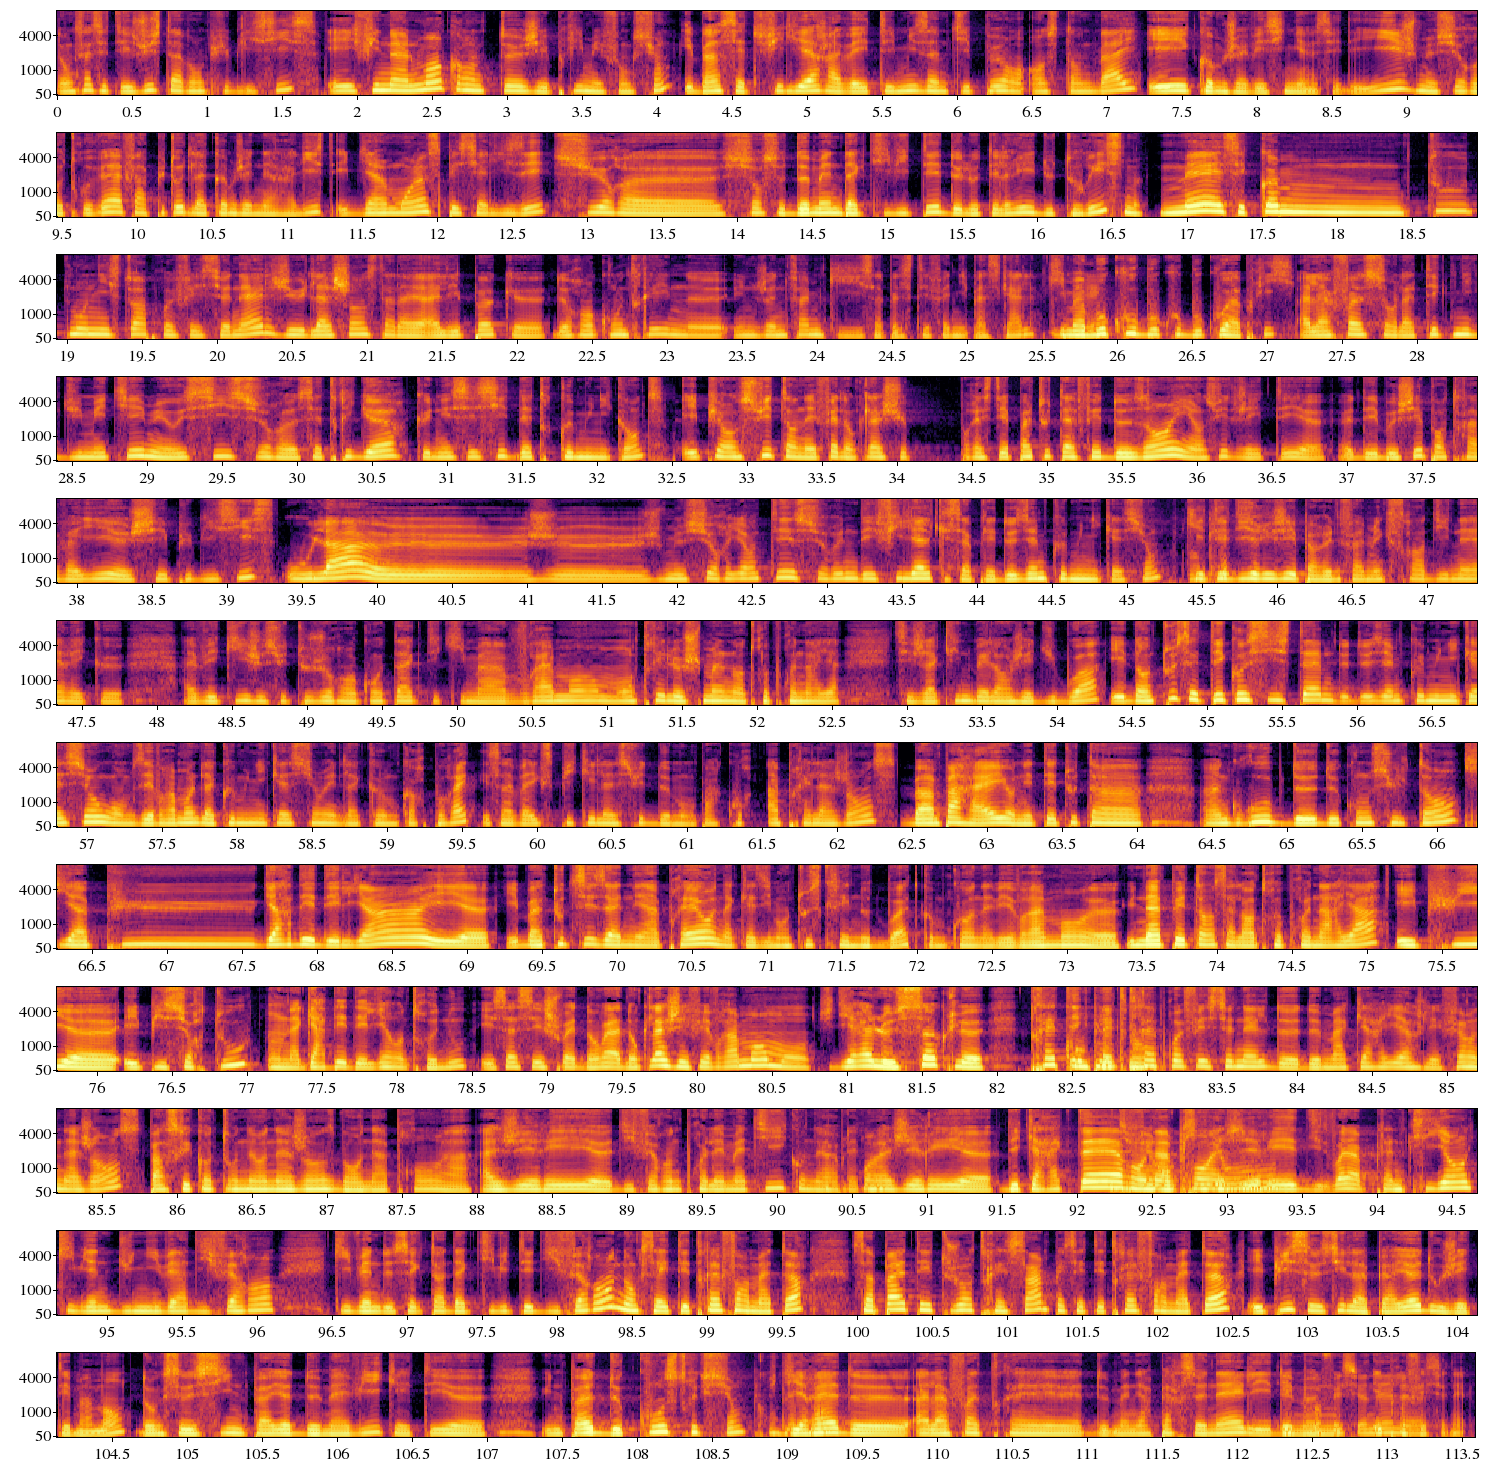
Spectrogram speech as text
Donc ça, c'était juste avant Publicis. Et finalement, quand euh, j'ai pris mes fonctions, et eh ben, cette filière avait été mise un petit peu en, stand-by. Et comme j'avais signé un CDI, je me suis retrouvée à faire plutôt de la com généraliste et bien moins spécialisée sur, euh, sur ce domaine d'activité de l'hôtellerie et du tourisme. Mais c'est comme toute mon histoire professionnelle, j'ai eu de la chance à l'époque euh, de rencontrer une, une, jeune femme qui s'appelle Stéphanie Pascal, qui m'a beaucoup, beaucoup, beaucoup appris, à la fois sur la technique du métier, mais aussi sur euh, cette rigueur que nécessite d'être communicante. Et puis ensuite, en effet, donc là, je suis restais pas tout à fait deux ans et ensuite j'ai été euh, débauchée pour travailler euh, chez Publicis où là euh, je, je, me suis orientée sur une des filiales qui s'appelait Deuxième Communication qui était dirigée par une femme extraordinaire et que avec qui je suis toujours en contact et qui m'a vraiment montré le chemin de l'entrepreneuriat c'est Jacqueline Bélanger Dubois et dans tout cet écosystème de Deuxième Communication où on faisait vraiment de la communication et de la com corporate et ça va expliquer la suite de mon parcours après l'agence ben pareil on était tout un un groupe de, consultants qui a pu garder des liens et, euh, et ben, toutes ces années après, on a quasiment tous créé notre boîte, comme quoi on avait vraiment euh, une appétence à l'entrepreneuriat. Et puis euh, et puis surtout, on a gardé des liens entre nous et ça c'est chouette. Donc voilà, donc là j'ai fait vraiment mon, je dirais le socle très technique, très professionnel de, de, ma carrière, je l'ai fait en agence parce que quand on est en agence, ben, on apprend à, à gérer différentes problématiques, on apprend à gérer des caractères, on apprend à gérer voilà plein de clients qui viennent d'univers différents, qui viennent de secteurs d'activité différents. Donc ça a été très formateur. Ça n'a pas été toujours très simple et c'était très formateur. Et puis c'est aussi la période où j'ai été maman. Donc c'est aussi une période de ma vie qui a été euh, une période de construction, je dirais, de, à la fois très de manière personnelle et, de professionnelle.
